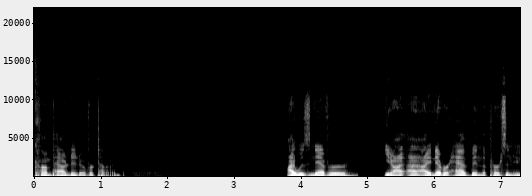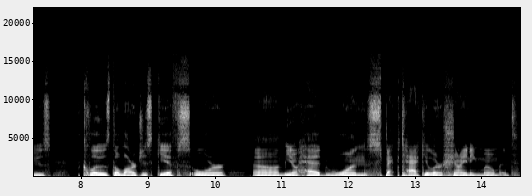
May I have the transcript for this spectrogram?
compounded over time I was never, you know, I, I never have been the person who's closed the largest gifts or, um, you know, had one spectacular shining moment.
